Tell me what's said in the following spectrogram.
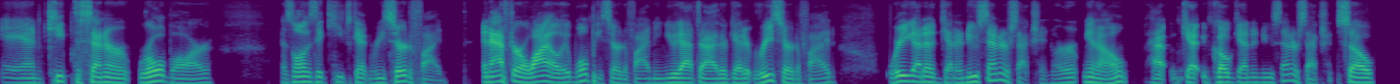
and keep the center roll bar as long as it keeps getting recertified. And after a while, it won't be certified, and you have to either get it recertified or you got to get a new center section or, you know, ha- get go get a new center section. So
